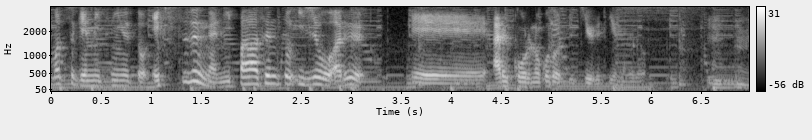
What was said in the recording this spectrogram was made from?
もうちょっと厳密に言うと、エキス分が2%以上ある、えーアルコールのことをリキュールって言うんだけど、うん。うん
